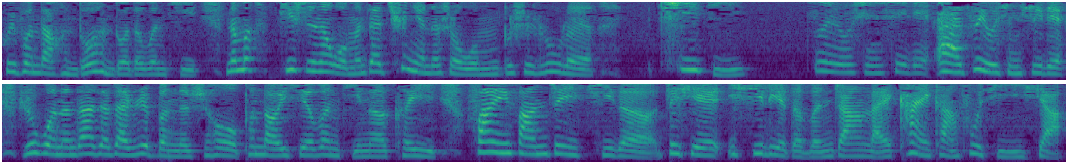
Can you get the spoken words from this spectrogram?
会碰到很多很多的问题。那么，其实呢，我们在去年的时候，我们不是录了七集《自由行系列》？哎，《自由行系列》。如果呢，大家在日本的时候碰到一些问题呢，可以翻一翻这一期的这些一系列的文章来看一看，复习一下。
